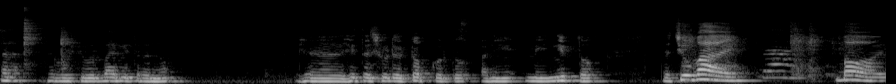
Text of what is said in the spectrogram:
चला या गोष्टीवर बाय मित्रांनो. हे हे तर व्हिडिओ टॉप करतो आणि मी निघतो. तर चिव बाय. बाय.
